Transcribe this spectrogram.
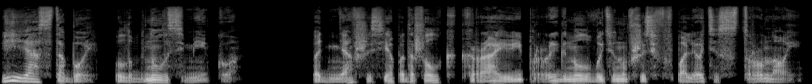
«И я с тобой», — улыбнулась Мико. Поднявшись, я подошел к краю и прыгнул, вытянувшись в полете струной.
